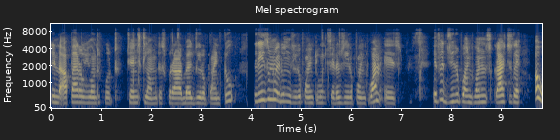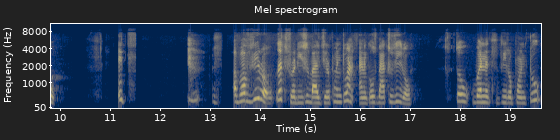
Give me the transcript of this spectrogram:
In the up arrow, you want to put change kilometers per hour by 0.2. The reason we're doing 0.2 instead of 0.1 is if it's 0.1, Scratch is like, oh, it's above 0. Let's reduce it by 0.1 and it goes back to 0. So when it's 0.2,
